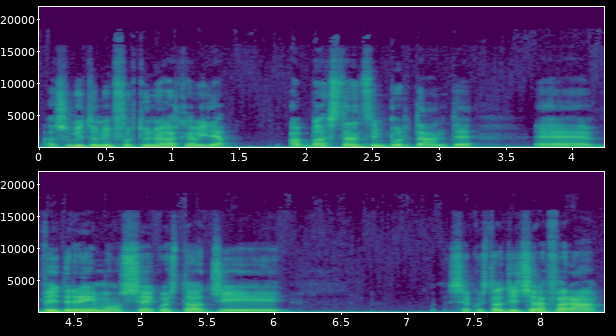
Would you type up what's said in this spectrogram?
ha subito un infortunio alla caviglia abbastanza importante. Eh, vedremo se quest'oggi se quest'oggi ce la farà.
